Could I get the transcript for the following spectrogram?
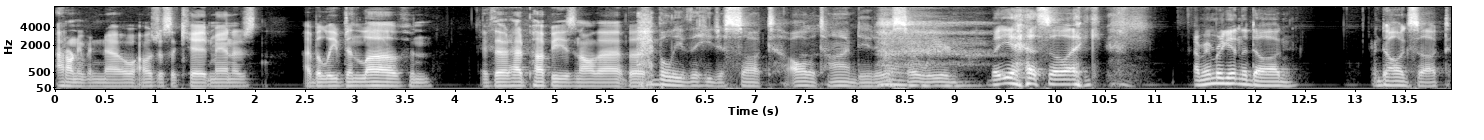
I don't even know. I was just a kid, man. I just, I believed in love, and if they had had puppies and all that, but I believe that he just sucked all the time, dude. It was so weird. But yeah, so like, I remember getting the dog. The dog sucked,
